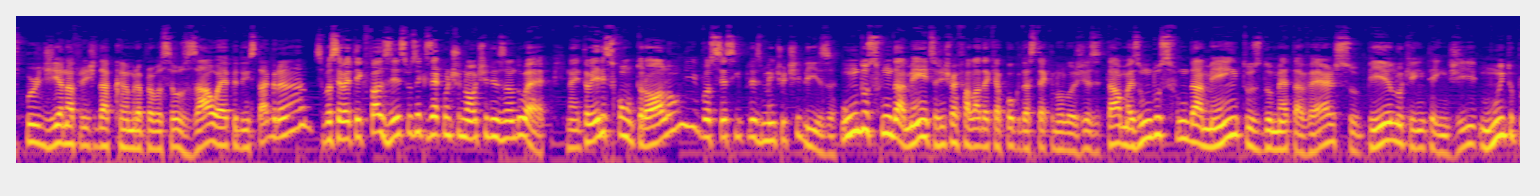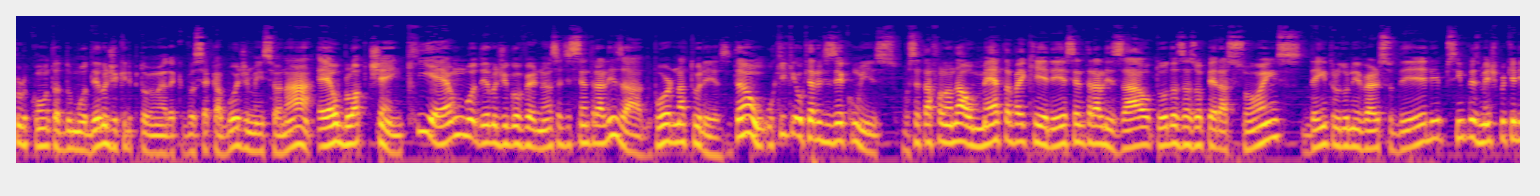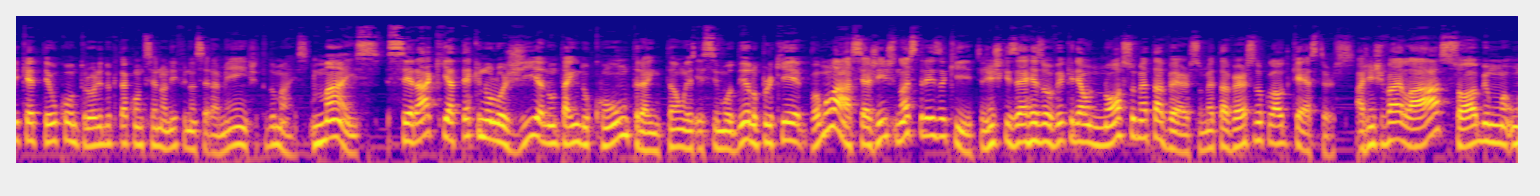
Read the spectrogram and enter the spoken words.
por dia na frente da câmera para você usar o app do Instagram, se você vai ter que fazer se você quiser continuar utilizando o app. Né? Então eles controlam e você simplesmente utiliza. Um dos fundamentos, a gente vai falar daqui a pouco das tecnologias e tal, mas um dos fundamentos do metaverso, pelo que eu entendi, muito por conta do modelo de criptomoeda que você acabou de mencionar, é o blockchain, que é um modelo de governança descentralizado, por natureza. Então, o que, que eu quero dizer com isso? Você está falando, ah, o Meta vai querer centralizar todas as operações dentro do universo dele, simplesmente porque ele quer ter o controle do que está acontecendo ali financeiramente e tudo mais. Mas, será que a tecnologia não está indo contra, então, esse modelo? Porque, vamos lá, se a gente, nós três aqui, se a gente quiser resolver criar o nosso metaverso, o metaverso do Cloudcasters, a gente vai lá, sobe um, um,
